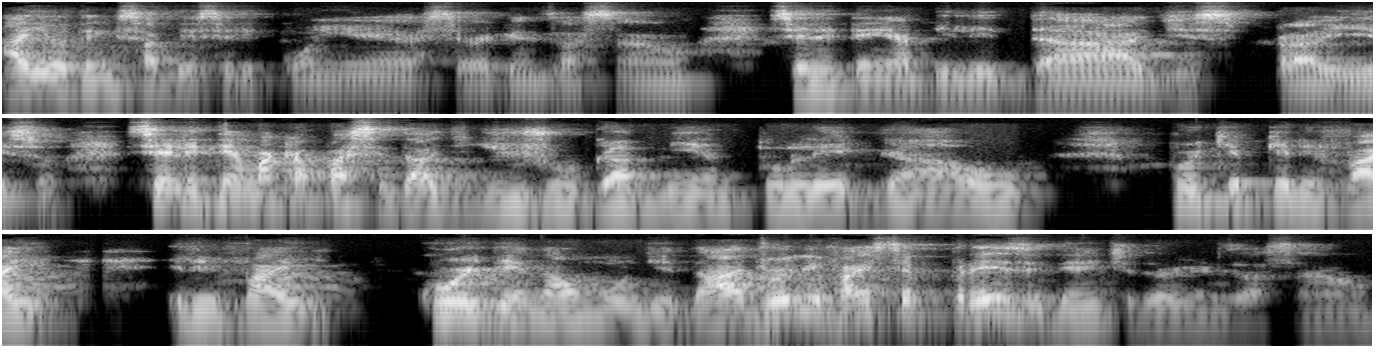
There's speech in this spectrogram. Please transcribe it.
Aí eu tenho que saber se ele conhece a organização, se ele tem habilidades para isso, se ele tem uma capacidade de julgamento legal. Por quê? Porque ele vai, ele vai coordenar uma unidade, ou ele vai ser presidente da organização,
